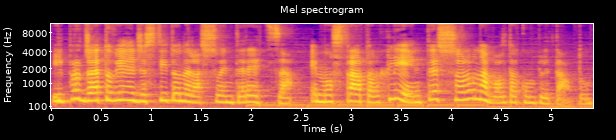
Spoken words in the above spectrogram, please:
Il progetto viene gestito nella sua interezza e mostrato al cliente solo una volta completato.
